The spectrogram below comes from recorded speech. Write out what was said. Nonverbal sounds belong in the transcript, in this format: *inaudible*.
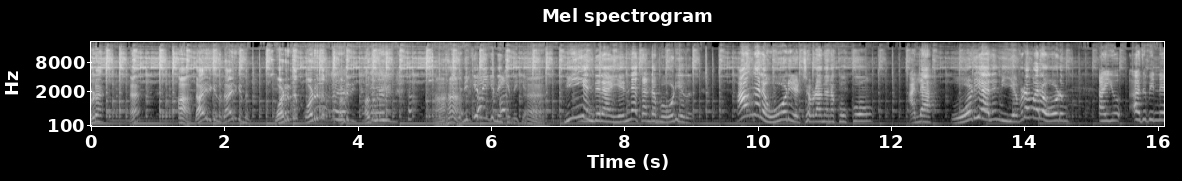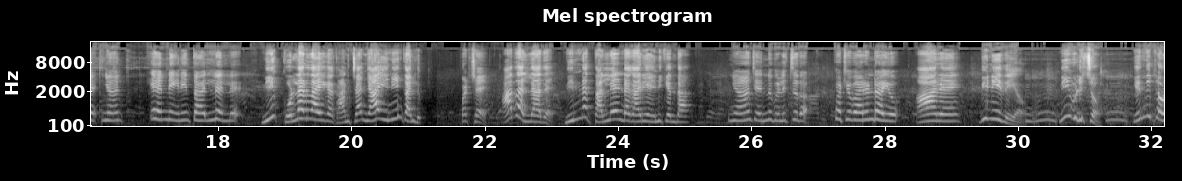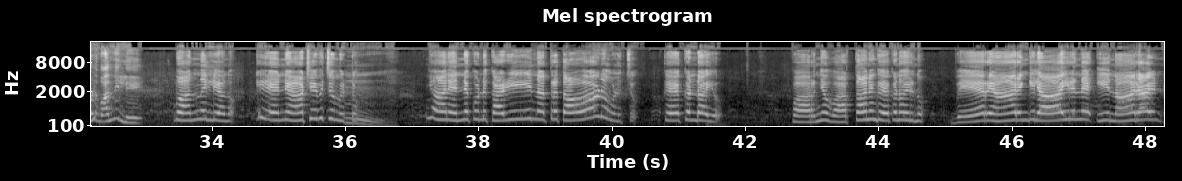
എവിടെ? ഏ? ആ ദായിരിക്കുന്നു ദായിരിക്കുന്നു ഓടരുത് ഓടരുത് ഓടരുത്. അത് പോയി. ആഹാ. നിക്ക് നിക്ക് നിക്ക് നിക്ക്. നീ എന്തിനാ എന്നെ കണ്ടപ്പോ ഓടിയത്? അങ്ങനെ ഓടി രക്ഷപ്പെടാൻ തന്നെ കൊക്കോ? അല്ല ഓടിയാലും നീ എവിടെ വരെ ഓടും? അയ്യോ അത് പിന്നെ ഞാൻ എന്നെ ഇനിയും തല്ലല്ലേ? നീ കൊള്ളരുതായിക കാണിച്ചാ ഞാൻ ഇനിയും തല്ലും. പക്ഷേ അതല്ലാതെ നിന്നെ തല്ലേണ്ട കാര്യം എനിക്കെന്താ? ഞാൻ ചെന്ന് വിളിച്ചതാ. പക്ഷെ വരണ്ടായോ? ആരെ? വിനീതയോ? നീ വിളിച്ചോ? എന്നിട്ട് അവൾ വന്നില്ലേ? വന്നില്ലാന്നോ. എന്നെ ആക്ഷേപിച്ചും വിട്ടു. ഞാൻ എന്നെ കൊണ്ട് കഴിയുന്നത്ര താണു വിളിച്ചു. കേക്കണ്ടായോ? പറഞ്ഞ വർത്താനം കേക്കണമായിരുന്നു. വേറെ ആരെങ്കിലും ആയിരുന്നേ ഈ നാരായണൻ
